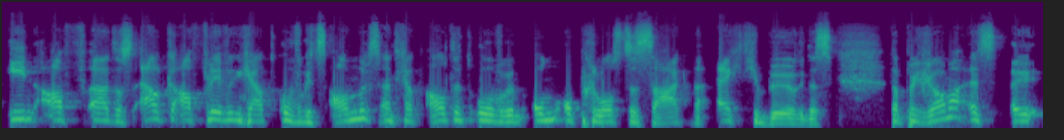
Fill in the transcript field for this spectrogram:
één af, ah, dat is elke aflevering gaat over iets anders. En het gaat altijd over een onopgeloste zaak dat echt gebeurd is. Dat programma is eh,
